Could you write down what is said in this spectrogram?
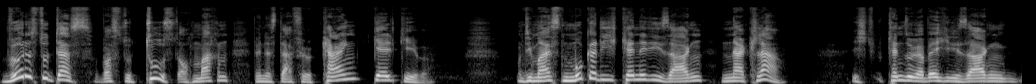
Würdest du das, was du tust, auch machen, wenn es dafür kein Geld gäbe? Und die meisten Mucker, die ich kenne, die sagen, na klar. Ich kenne sogar welche, die sagen,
